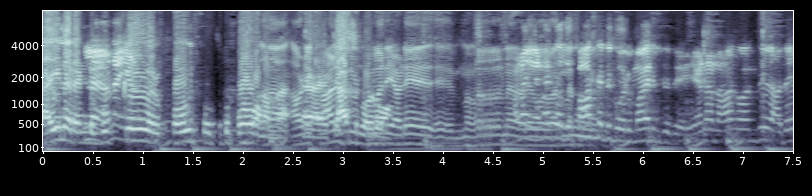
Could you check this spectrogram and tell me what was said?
கையில ரெண்டு புக்கு ஒரு பவுச் வச்சுட்டு போவோம் நம்ம. அப்படியே மாதிரி அப்படியே எனக்கு அது. பாக்கிறதுக்கு ஒரு மாதிரி இருந்தது. ஏன்னா நாங்க வந்து அதே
